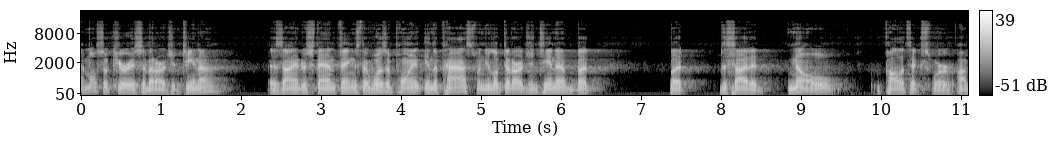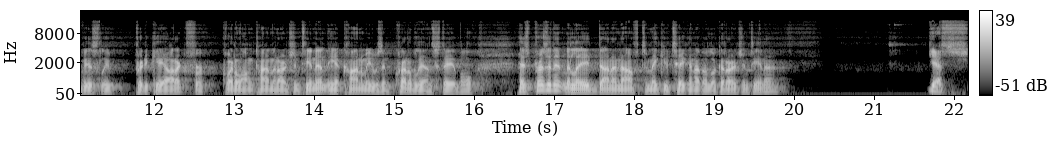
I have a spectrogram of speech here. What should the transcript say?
I'm also curious about Argentina. As I understand things, there was a point in the past when you looked at Argentina, but, but decided no. Politics were obviously pretty chaotic for quite a long time in Argentina, and the economy was incredibly unstable. Has President Milei done enough to make you take another look at Argentina? Yes,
